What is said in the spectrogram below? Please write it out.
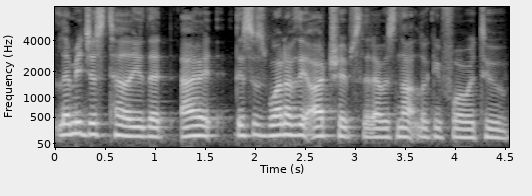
let me just tell you that I this is one of the art trips that I was not looking forward to,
